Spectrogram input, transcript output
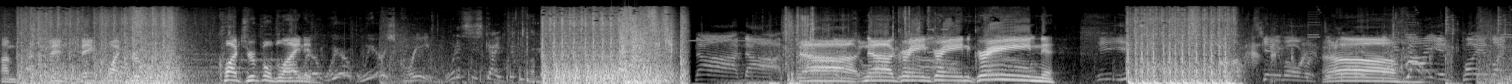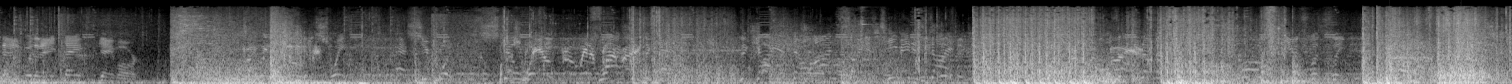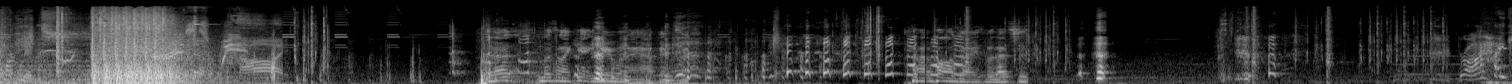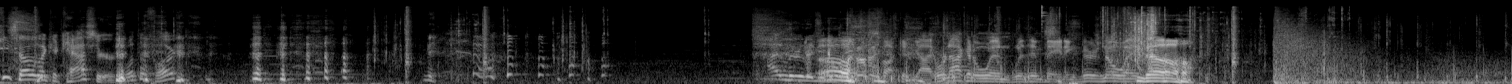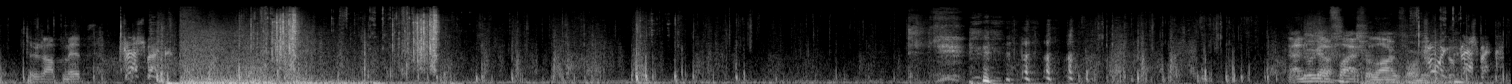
I'm been, been quadruple, quadruple blinded. Where, where, where's Green? What is this guy doing? Nah, nah. Nah, nah, green, green, green. He, he's game over. If Oh. that guy is playing like that with an 8 it's game over. Swing. As you would. Still waiting. That, listen, I can't hear when it happens. I apologize, but that's just. Bro, I think he sounded like a caster. What the fuck? I literally need to Oh. bait this fucking guy. We're not gonna win with him baiting. There's no way. No. There's off mid. And we got a flash for long for me.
